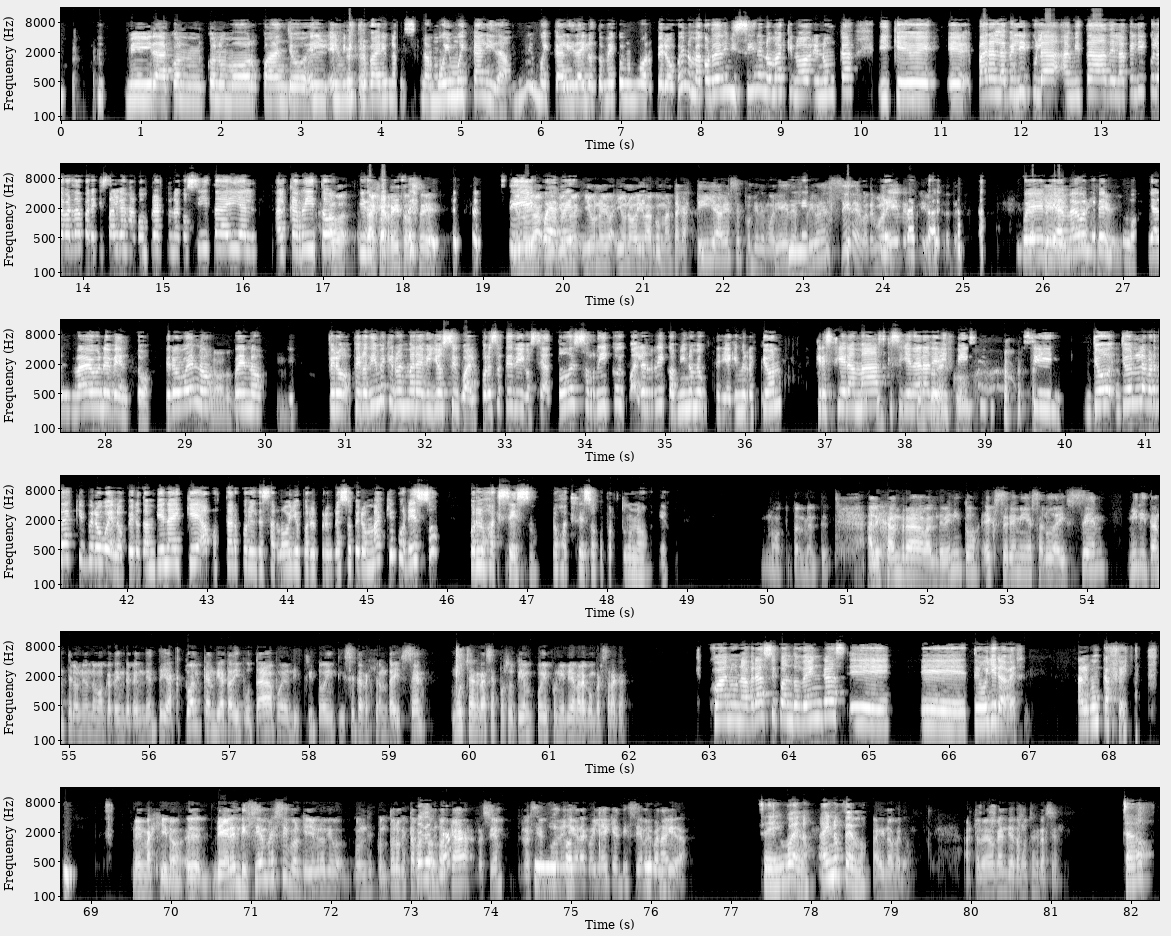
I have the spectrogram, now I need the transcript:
Mira, con, con, humor, Juan, yo, el, el ministro Pari es una persona muy, muy cálida, muy, muy cálida y lo tomé con humor, pero bueno, me acordé de mi cine nomás que no abre nunca y que eh, paran la película a mitad de la película, ¿verdad? Para que salgas a comprarte una cosita ahí al, al carrito. y al carrito, sí. Y, uno iba, y, uno, iba, y, uno iba, con manta castilla a veces porque te morías de frío en el cine, pues, te morías de frío. Bueno, y además es un evento, y además es un evento. Pero bueno, bueno, mm. pero, pero dime que no es maravilloso igual. Por eso te digo, o sea, todo eso rico, igual es rico. A mí no me gustaría que mi región creciera más, que se llenara de edificios. Sí, yo, yo la verdad es que, pero bueno, pero también hay que apostar por el desarrollo, por el progreso, pero más que por eso, por los accesos, los accesos oportunos. No, totalmente. Alejandra Valdebenito, ex Seremi de Salud Aysén, militante de la Unión Demócrata Independiente y actual candidata a diputada por el Distrito 27, región de Aysén. Muchas gracias por su tiempo y disponibilidad para conversar acá. Juan, un abrazo y cuando vengas eh, eh, te voy a ir a ver. Algún café. Me imagino. Eh, llegaré en diciembre, sí, porque yo creo que con, todo lo que está pasando acá, recién, recién podré llegar a Coyhaique en diciembre para Navidad. Sí, bueno, ahí nos vemos. Ahí nos vemos. Hasta luego, candidato. Muchas gracias. Chao.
